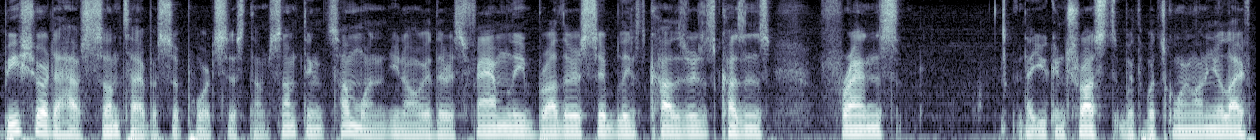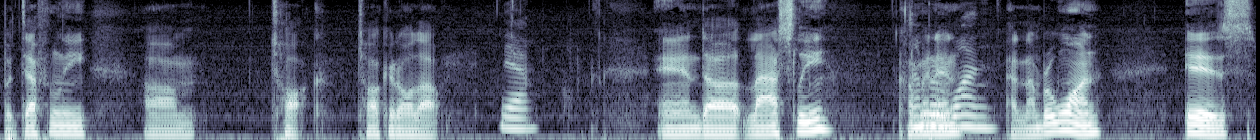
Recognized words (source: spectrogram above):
be sure to have some type of support system something someone you know whether it's family brothers siblings cousins cousins friends that you can trust with what's going on in your life but definitely um, talk talk it all out Yeah. and uh, lastly, coming Number in one. at number one is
